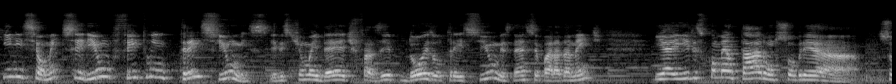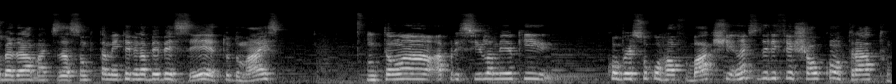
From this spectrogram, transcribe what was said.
que inicialmente seriam feitos em três filmes. Eles tinham uma ideia de fazer dois ou três filmes, né, separadamente. E aí eles comentaram sobre a, sobre a dramatização que também teve na BBC e tudo mais. Então a, a Priscila meio que conversou com o Ralph Bakshi antes dele fechar o contrato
